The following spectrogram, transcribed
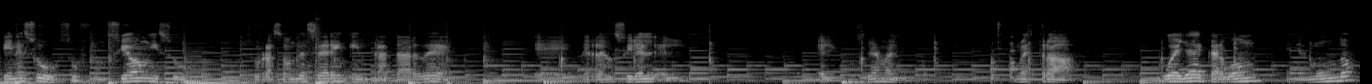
tiene su, función y su, razón de ser en, tratar de, de reducir el, el, el, ¿cómo se llama? nuestra huella de carbón en el mundo,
